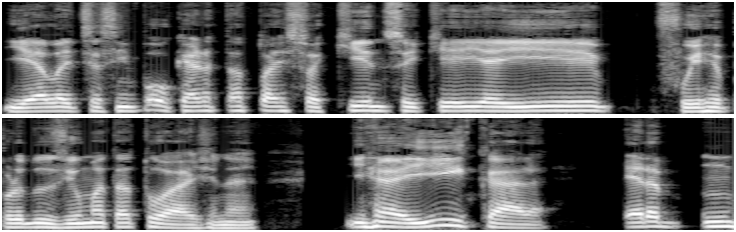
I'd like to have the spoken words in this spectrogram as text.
E ela disse assim, pô, eu quero tatuar isso aqui, não sei o que, e aí fui reproduzir uma tatuagem, né? E aí, cara, era um,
